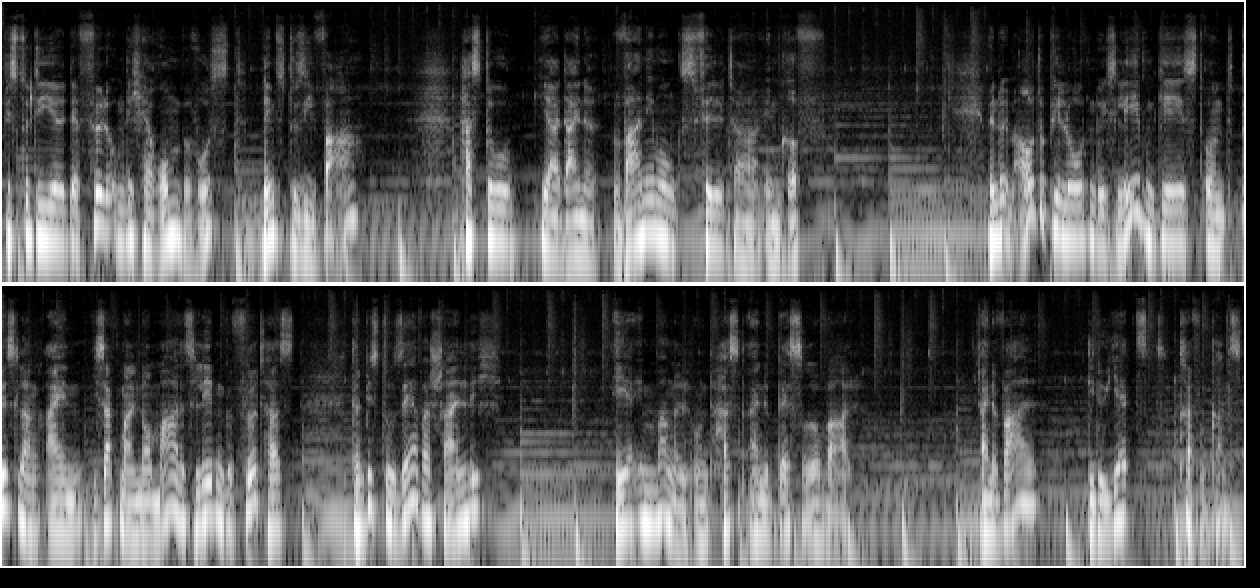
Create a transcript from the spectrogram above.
Bist du dir der Fülle um dich herum bewusst? Nimmst du sie wahr? Hast du ja deine Wahrnehmungsfilter im Griff. Wenn du im Autopiloten durchs Leben gehst und bislang ein, ich sag mal, normales Leben geführt hast, dann bist du sehr wahrscheinlich eher im Mangel und hast eine bessere Wahl. Eine Wahl, die du jetzt treffen kannst.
